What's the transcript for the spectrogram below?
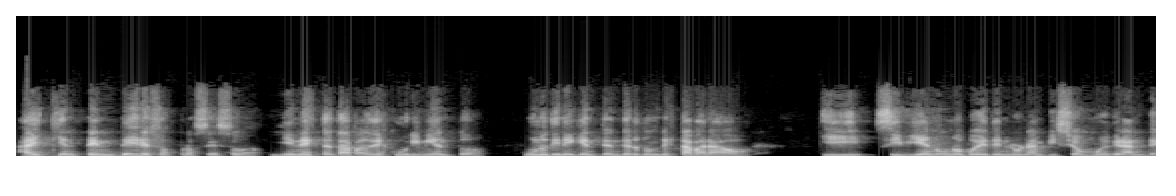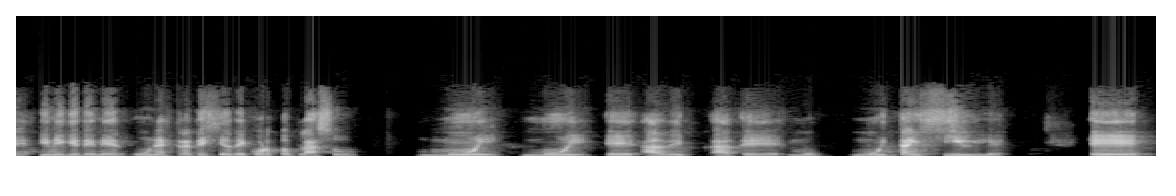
hay que entender esos procesos y en esta etapa de descubrimiento uno tiene que entender dónde está parado, y si bien uno puede tener una ambición muy grande, tiene que tener una estrategia de corto plazo muy, muy, eh, eh, muy, tangible. Eh,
